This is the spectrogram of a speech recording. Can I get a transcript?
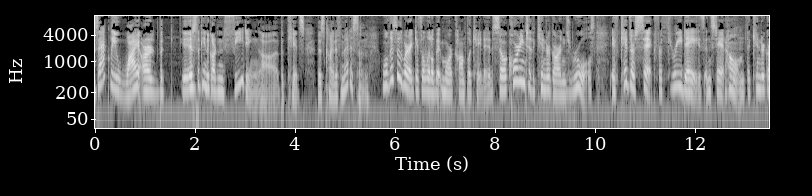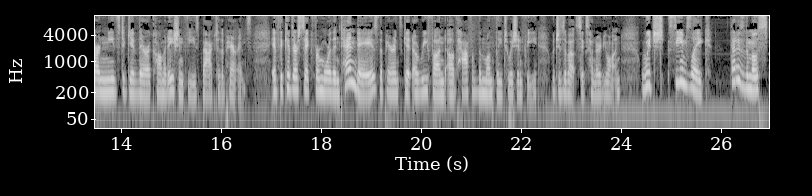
exactly why are the is the kindergarten feeding uh, the kids this kind of medicine? Well, this is where it gets a little bit more complicated. So, according to the kindergarten's rules, if kids are sick for three days and stay at home, the kindergarten needs to give their accommodation fees back to the parents. If the kids are sick for more than 10 days, the parents get a refund of half of the monthly tuition fee, which is about 600 yuan, which seems like that is the most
